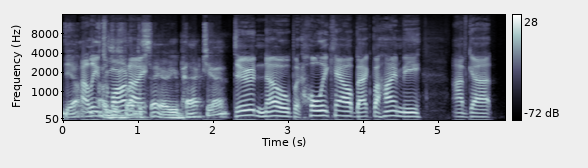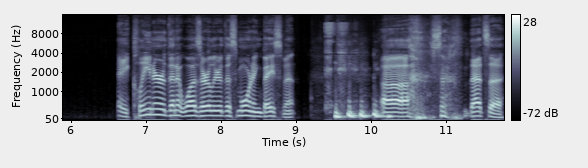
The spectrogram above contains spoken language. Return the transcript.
Yeah. I leave just tomorrow about to night. say, are you packed yet? dude. No, but holy cow! Back behind me, I've got a cleaner than it was earlier this morning basement. Uh, so that's a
